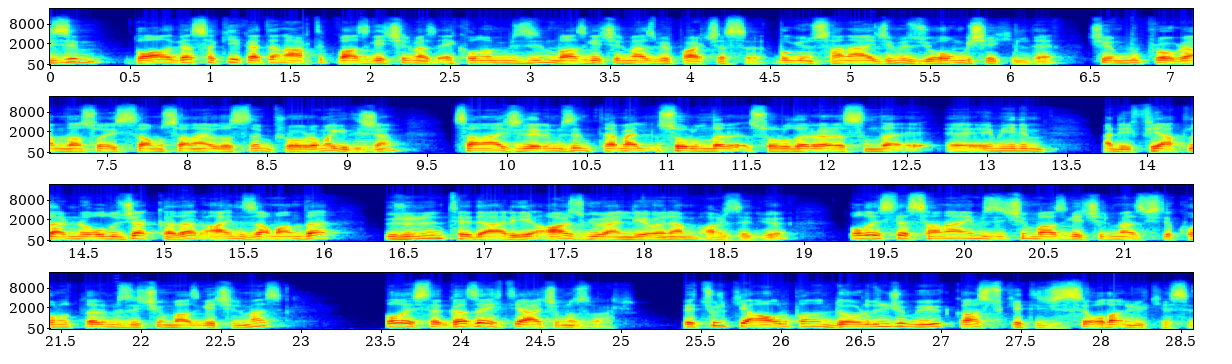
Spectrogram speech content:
bizim doğalgaz hakikaten artık vazgeçilmez. Ekonomimizin vazgeçilmez bir parçası. Bugün sanayicimiz yoğun bir şekilde. Şimdi bu programdan sonra İstanbul Sanayi Odası'na bir programa gideceğim. Sanayicilerimizin temel sorunları soruları arasında e, eminim hani fiyatlar ne olacak kadar aynı zamanda ürünün tedariği, arz güvenliği önem arz ediyor. Dolayısıyla sanayimiz için vazgeçilmez, işte konutlarımız için vazgeçilmez. Dolayısıyla gaza ihtiyacımız var. Ve Türkiye Avrupa'nın dördüncü büyük gaz tüketicisi olan ülkesi.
